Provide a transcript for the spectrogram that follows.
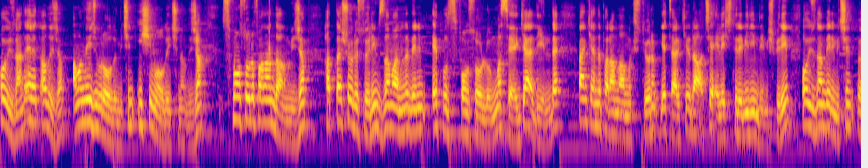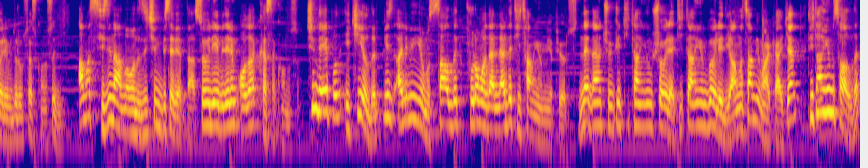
O yüzden de evet alacağım. Ama mecbur olduğum için, işim olduğu için alacağım. Sponsorlu falan da almayacağım. Hatta şöyle söyleyeyim zamanında benim Apple sponsorluğum masaya geldiğinde ben kendi paramla almak istiyorum. Yeter ki rahatça eleştirebileyim demiş biriyim. O yüzden benim için böyle bir durum söz konusu değil. Ama sizin almamanız için bir sebep daha söyleyebilirim. O da kasa konusu. Şimdi Apple 2 yıldır biz alüminyumu saldık. Pro modellerde titanyum yapıyoruz. Neden? Çünkü titanyum şöyle, titanyum böyle diye anlatan bir markayken titanyumu saldı.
